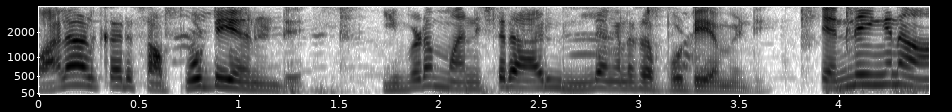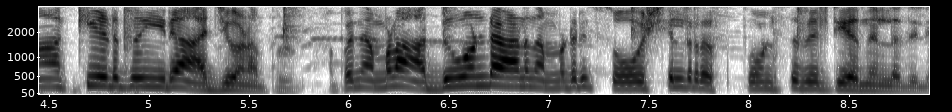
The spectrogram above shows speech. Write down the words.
പല ആൾക്കാർ സപ്പോർട്ട് ചെയ്യാനുണ്ട്. ഇവിടെ മനുഷ്യരാരും ഇല്ല അങ്ങനെ സപ്പോർട്ട് ചെയ്യാൻ വേണ്ടി. എന്നെ ഇങ്ങനെ ആക്കിയെടുത്തത് ഈ രാജ്യമാണ് അപ്പോഴും. അപ്പോൾ നമ്മൾ അതുകൊണ്ടാണ് നമ്മുടെ ഒരു സോഷ്യൽ റെസ്പോൺസിബിലിറ്റി എന്നുള്ളതിൽ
